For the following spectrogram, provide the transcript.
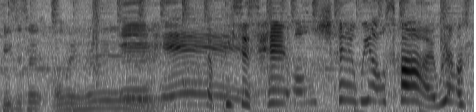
Pieces hit? Oh, wait, hey. The pieces hit. Oh shit, we outside. We outside.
